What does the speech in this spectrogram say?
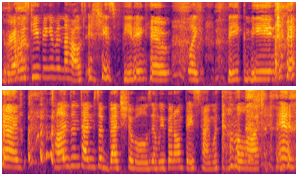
grandma's keeping him in the house and she's feeding him like fake meat and tons and tons of vegetables. And we've been on FaceTime with them a lot. And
